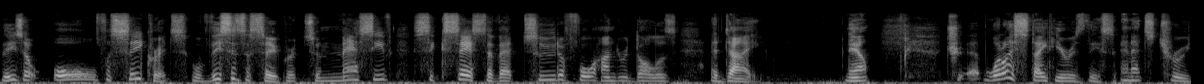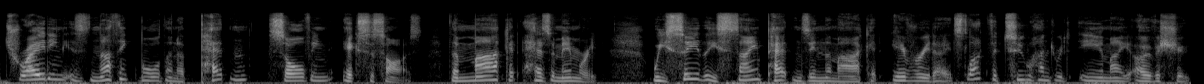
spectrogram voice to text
These are all the secrets. Well this is a secret to massive success of that two to four hundred dollars a day now what I state here is this and that's true. Trading is nothing more than a pattern solving exercise. The market has a memory. We see these same patterns in the market every day. It's like the 200 EMA overshoot.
